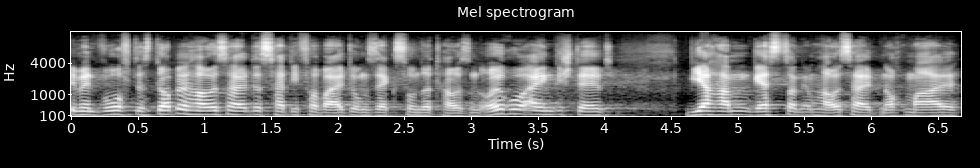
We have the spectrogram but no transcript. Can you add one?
Im Entwurf des Doppelhaushaltes hat die Verwaltung 600.000 Euro eingestellt. Wir haben gestern im Haushalt noch mal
